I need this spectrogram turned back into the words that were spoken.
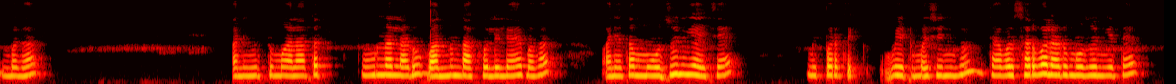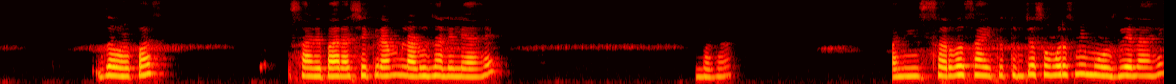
बघा. आणि मी तुम्हाला आता पूर्ण लाडू बांधून दाखवलेले आहे बघा. आणि आता मोजून घ्यायचे आहे. मी परत एक वेट मशीन घेऊन त्यावर सर्व लाडू मोजून घेते. आहे जवळपास साडेबाराशे ग्रॅम लाडू झालेले आहे. बघा. आणि सर्व साहित्य तुमच्यासमोरच मी मोजलेलं आहे.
